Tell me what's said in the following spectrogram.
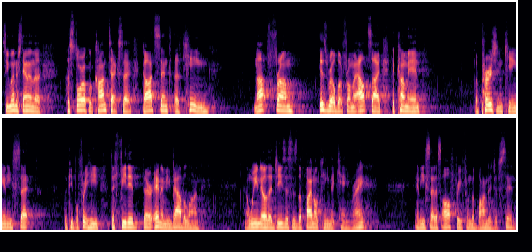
So you understand in the historical context that God sent a king, not from Israel, but from outside, to come in, a Persian king, and he set the people free. He defeated their enemy, Babylon. And we know that Jesus is the final king that came, right? And he set us all free from the bondage of sin.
